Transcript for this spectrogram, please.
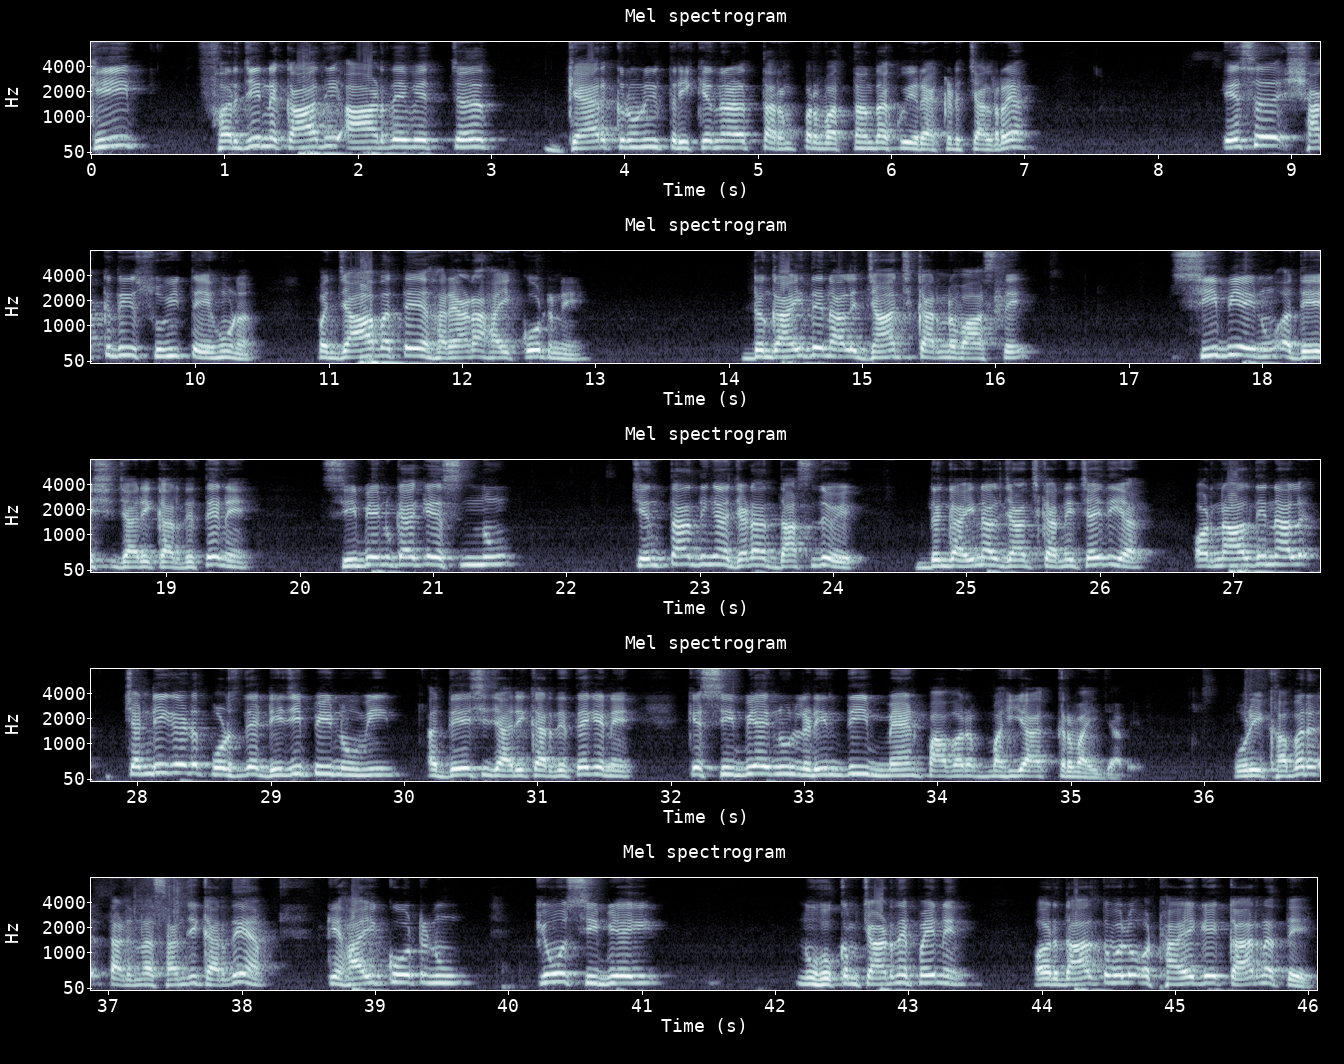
ਕੀ ਫਰਜ਼ੀ ਨਿਕਾਹ ਦੀ ਆੜ ਦੇ ਵਿੱਚ ਗੈਰ ਕਾਨੂੰਨੀ ਤਰੀਕੇ ਨਾਲ ਧਰਮ ਪਰਿਵਰਤਨ ਦਾ ਕੋਈ ਰੈਕਡ ਚੱਲ ਰਿਹਾ? ਇਸ ਸ਼ੱਕ ਦੀ ਸੂਈ ਤੇ ਹੁਣ ਪੰਜਾਬ ਅਤੇ ਹਰਿਆਣਾ ਹਾਈ ਕੋਰਟ ਨੇ ਡੰਗਾਈ ਦੇ ਨਾਲ ਜਾਂਚ ਕਰਨ ਵਾਸਤੇ ਸੀਬੀਆਈ ਨੂੰ ਆਦੇਸ਼ ਜਾਰੀ ਕਰ ਦਿੱਤੇ ਨੇ। ਸੀਬੀਆਈ ਨੂੰ ਕਹਿ ਕੇ ਇਸ ਨੂੰ ਚਿੰਤਾ ਦੀਆਂ ਜੜ੍ਹਾਂ ਦੱਸਦੇ ਹੋਏ ਡੰਗਾਈ ਨਾਲ ਜਾਂਚ ਕਰਨੀ ਚਾਹੀਦੀ ਆ ਔਰ ਨਾਲ ਦੀ ਨਾਲ ਚੰਡੀਗੜ੍ਹ ਪੁਲਿਸ ਦੇ ਡੀਜੀਪੀ ਨੂੰ ਵੀ ਆਦੇਸ਼ ਜਾਰੀ ਕਰ ਦਿੱਤੇ ਗਏ ਨੇ ਕਿ ਸੀਬੀਆਈ ਨੂੰ ਲੜਿੰਦੀ ਮੈਨ ਪਾਵਰ ਮੁਹੱਈਆ ਕਰਵਾਈ ਜਾਵੇ। ਪੂਰੀ ਖਬਰ ਤੁਹਾਡੇ ਨਾਲ ਸਾਂਝੀ ਕਰਦੇ ਹਾਂ ਕਿ ਹਾਈ ਕੋਰਟ ਨੂੰ ਕਿਉਂ ਸੀਬੀਆਈ ਨੂੰ ਹੁਕਮ ਚਾੜਨੇ ਪਏ ਨੇ ਔਰ ਅਦਾਲਤ ਵੱਲੋਂ ਉਠਾਏ ਗਏ ਕਾਰਨ ਅਤੇ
